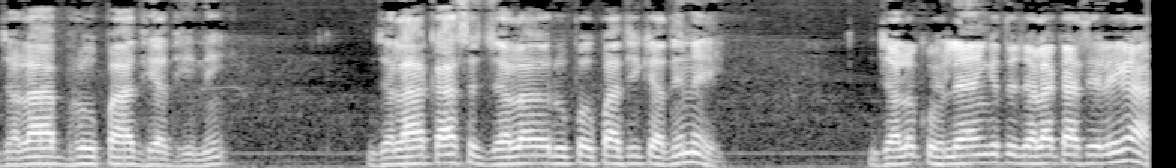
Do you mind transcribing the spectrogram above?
जलाभ्रूपाधि अधीने जलाकाश जल रूप उपाधि के अधीन। है जल को हिलाएँगे तो जलाकाश हिलेगा।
